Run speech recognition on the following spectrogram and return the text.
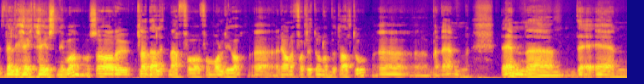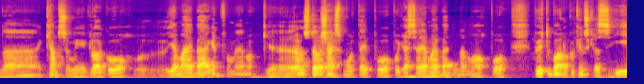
et veldig høyt høyeste nivå. Og så har det kladda litt mer for, for, Molde i år. de har nok fått litt underbetalt òg. men det er en, det er en, det er en kamp som jeg er glad går hjemme i Bergen. For vi nok uh, har større sjanse mot dem på, på gresset hjemme i Bergen enn vi har på, på utebane på kunstgress i,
